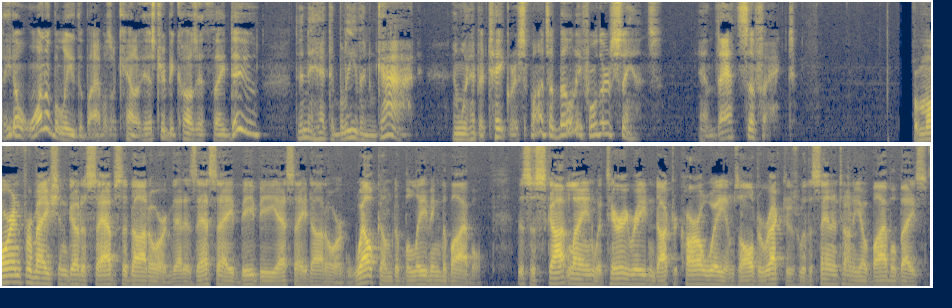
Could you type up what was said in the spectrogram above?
They don't want to believe the Bible's account of history because if they do, then they had to believe in God and would have to take responsibility for their sins. And that's a fact. For more information, go to sabsa.org. That is S A B B S A.org. Welcome to Believing the Bible. This is Scott Lane with Terry Reed and Dr. Carl Williams, all directors with the San Antonio Bible Based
